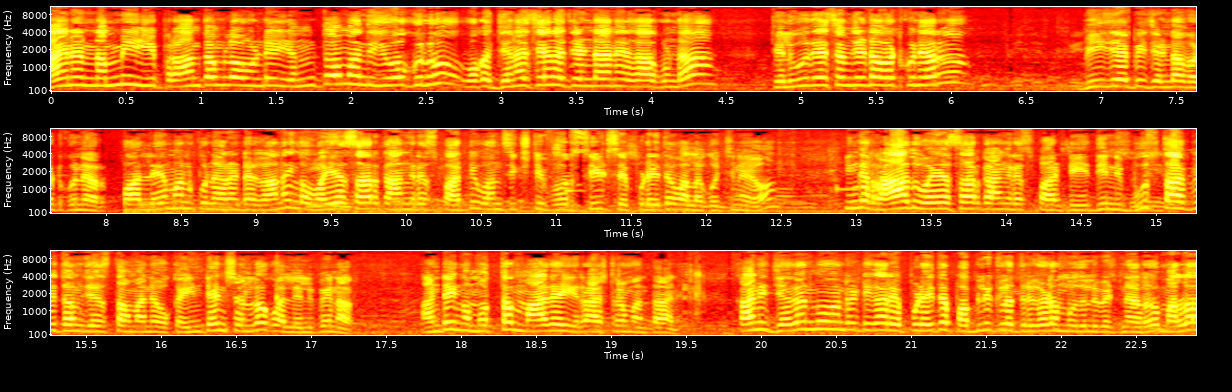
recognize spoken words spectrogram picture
ఆయనను నమ్మి ఈ ప్రాంతంలో ఉండే ఎంతోమంది యువకులు ఒక జనసేన జెండానే కాకుండా తెలుగుదేశం జెండా పట్టుకున్నారు బీజేపీ జెండా పట్టుకున్నారు. వాళ్ళు ఏమనుకున్నారంటే కానీ ఇంకా YSR Congress party one sixty four seats ఎప్పుడైతే వాళ్ళకి వచ్చినాయో ఇంకా రాదు వైఎస్ఆర్ కాంగ్రెస్ పార్టీ దీన్ని భూస్థాపితం చేస్తామనే ఒక ఇంటెన్షన్లో వాళ్ళు వెళ్ళిపోయినారు. అంటే ఇంకా మొత్తం మాదే ఈ రాష్ట్రం అంతా అని. కానీ జగన్మోహన్ రెడ్డి గారు ఎప్పుడైతే పబ్లిక్లో తిరగడం మొదలు పెట్టినారో మళ్ళీ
